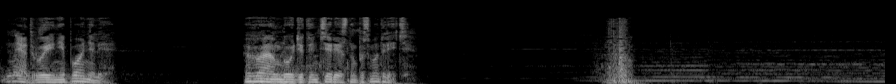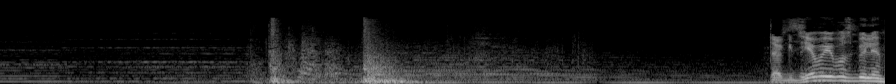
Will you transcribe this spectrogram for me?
Нет, вы не поняли. Вам будет интересно посмотреть. Так где вы его сбили?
